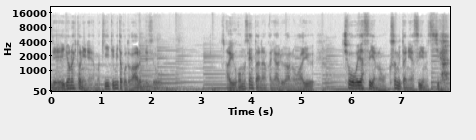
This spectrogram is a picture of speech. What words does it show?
で営業の人にね、まあ、聞いてみたことがあるんですよ。ああいうホームセンターなんかにあるあのああいう超安いあのクソみたいに安いの土が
